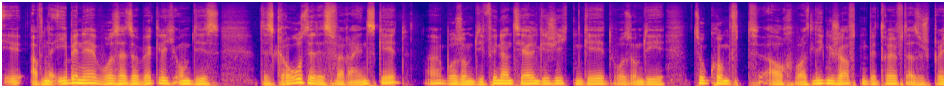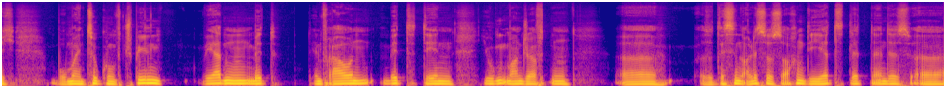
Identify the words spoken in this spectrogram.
E- auf einer Ebene, wo es also wirklich um dies, das Große des Vereins geht, wo es um die finanziellen Geschichten geht, wo es um die Zukunft auch was Liegenschaften betrifft, also sprich, wo wir in Zukunft spielen werden mit den Frauen, mit den Jugendmannschaften. Äh, also das sind alles so Sachen, die jetzt letzten Endes äh,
